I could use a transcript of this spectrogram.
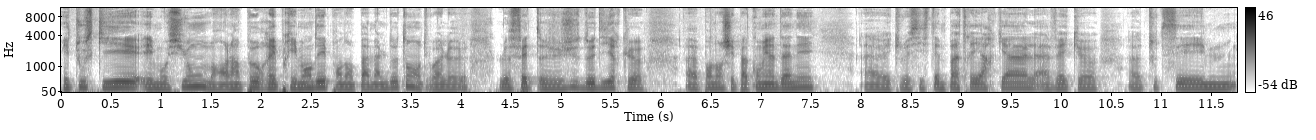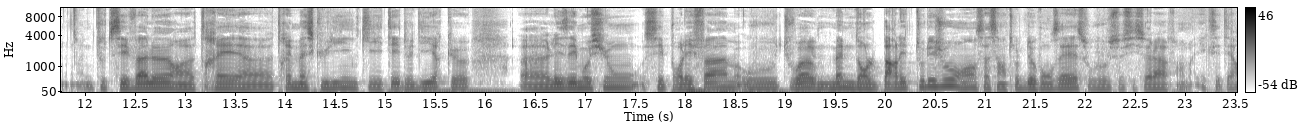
et tout ce qui est émotion, bon, on l'a un peu réprimandé pendant pas mal de temps. Tu vois, le, le fait juste de dire que pendant je sais pas combien d'années, avec le système patriarcal, avec euh, euh, toutes, ces, toutes ces valeurs euh, très, très masculines qui étaient de dire que les émotions c'est pour les femmes, ou tu vois, même dans le parler de tous les jours, hein, ça c'est un truc de gonzesse, ou ceci, cela, enfin, etc.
